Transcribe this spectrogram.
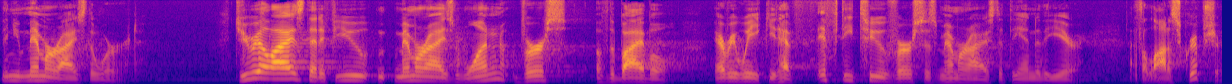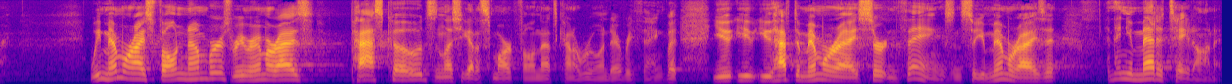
Then you memorize the word. Do you realize that if you memorized one verse of the Bible every week, you'd have 52 verses memorized at the end of the year? That's a lot of scripture. We memorize phone numbers, we memorize passcodes, unless you got a smartphone, that's kind of ruined everything. But you, you, you have to memorize certain things. And so you memorize it, and then you meditate on it.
